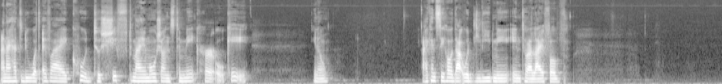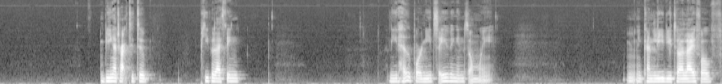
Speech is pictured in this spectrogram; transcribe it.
and I had to do whatever I could to shift my emotions to make her okay, you know, I can see how that would lead me into a life of being attracted to people I think need help or need saving in some way. Mm, it can lead you to a life of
